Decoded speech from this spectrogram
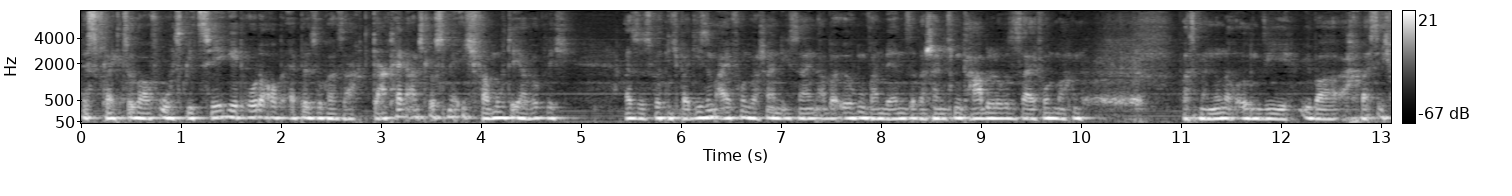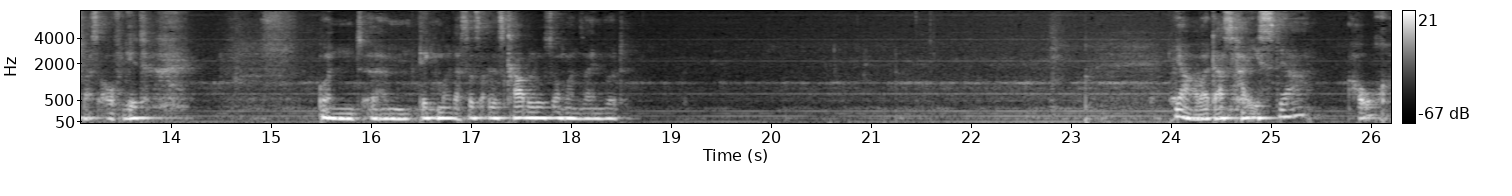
es vielleicht sogar auf USB-C geht oder ob Apple sogar sagt, gar kein Anschluss mehr. Ich vermute ja wirklich, also es wird nicht bei diesem iPhone wahrscheinlich sein, aber irgendwann werden sie wahrscheinlich ein kabelloses iPhone machen, was man nur noch irgendwie über, ach weiß ich was, auflädt. Und ähm, denke mal, dass das alles kabellos irgendwann sein wird. Ja, aber das heißt ja, auch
